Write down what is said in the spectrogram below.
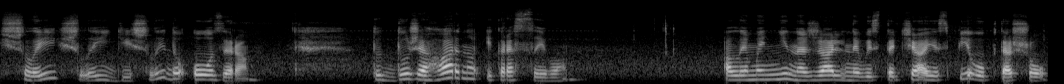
Йшли, йшли й дійшли до озера. Тут дуже гарно і красиво. Але мені, на жаль, не вистачає співу пташок.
